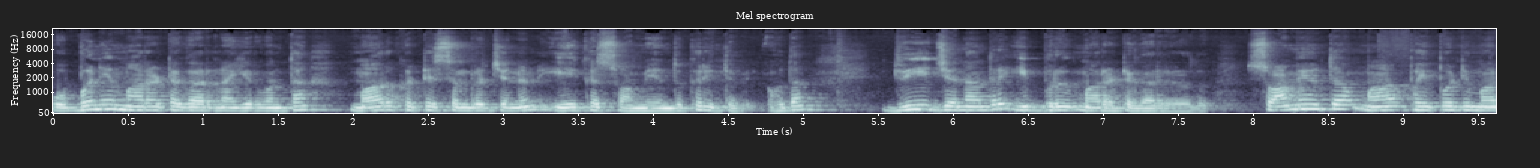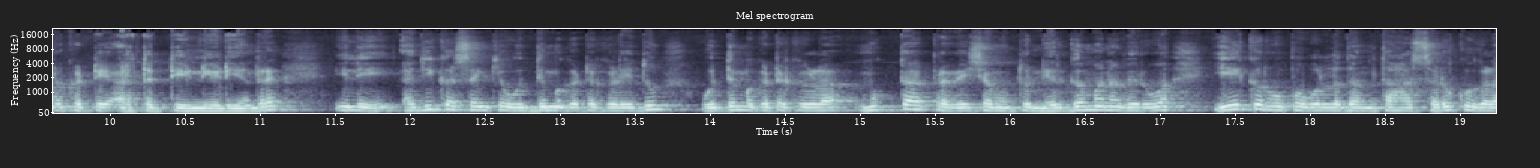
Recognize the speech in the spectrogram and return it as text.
ಒಬ್ಬನೇ ಮಾರಾಟಗಾರನಾಗಿರುವಂಥ ಮಾರುಕಟ್ಟೆ ಸಂರಚನೆಯನ್ನು ಏಕಸ್ವಾಮ್ಯ ಎಂದು ಕರಿತೇವೆ. ಹೌದಾ? ದ್ವಿಜನ ಅಂದರೆ ಇಬ್ಬರು ಮಾರಾಟಗಾರರಿರೋದು. ಸ್ವಾಮಿಯುತ ಮಾ ಪೈಪೋಟಿ ಮಾರುಕಟ್ಟೆ ಅರ್ಥಕ್ಕೆ ನೀಡಿ ಅಂದರೆ ಇಲ್ಲಿ ಅಧಿಕ ಸಂಖ್ಯೆ ಉದ್ಯಮ ಘಟಕಗಳಿದ್ದು, ಉದ್ಯಮ ಘಟಕಗಳ ಮುಕ್ತ ಪ್ರವೇಶ ಮತ್ತು ನಿರ್ಗಮನವಿರುವ ಏಕರೂಪವಲ್ಲದಂತಹ ಸರಕುಗಳ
